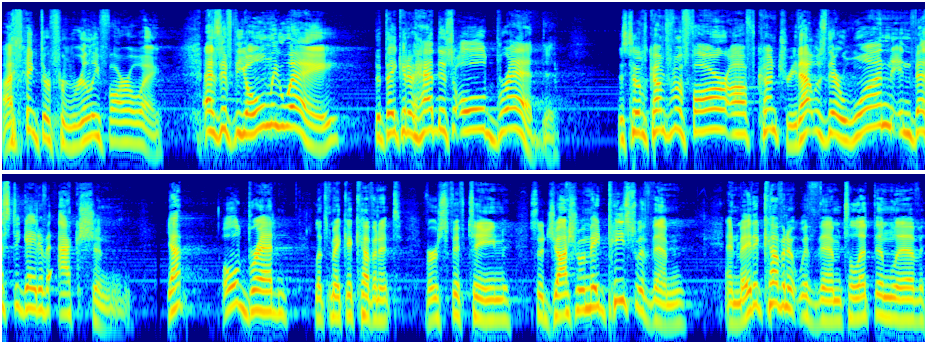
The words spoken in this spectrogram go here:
I think they're from really far away. As if the only way that they could have had this old bread is to have come from a far off country. That was their one investigative action. Yep, old bread, let's make a covenant. Verse 15 So Joshua made peace with them and made a covenant with them to let them live,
